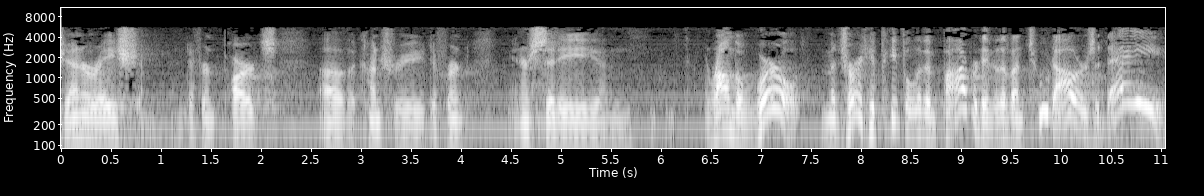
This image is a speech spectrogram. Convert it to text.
generation in different parts of the country, different inner city, and around the world. The majority of people live in poverty. They live on two dollars a day.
